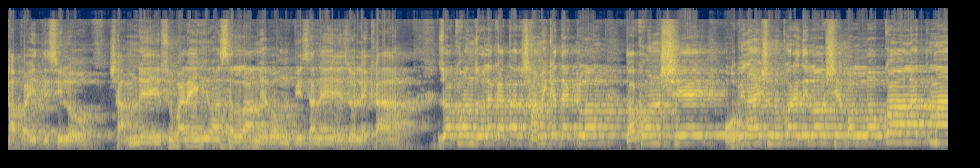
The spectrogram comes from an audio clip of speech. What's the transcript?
হাঁপাইতেছিল। সামনে ইসুফ আলহি আসাল্লাম এবং পিছনে জোলেখা। যখন জোলেখা তার স্বামীকে দেখল, তখন সে অভিনয় শুরু করে দিল। সে বলল, কলাত মা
